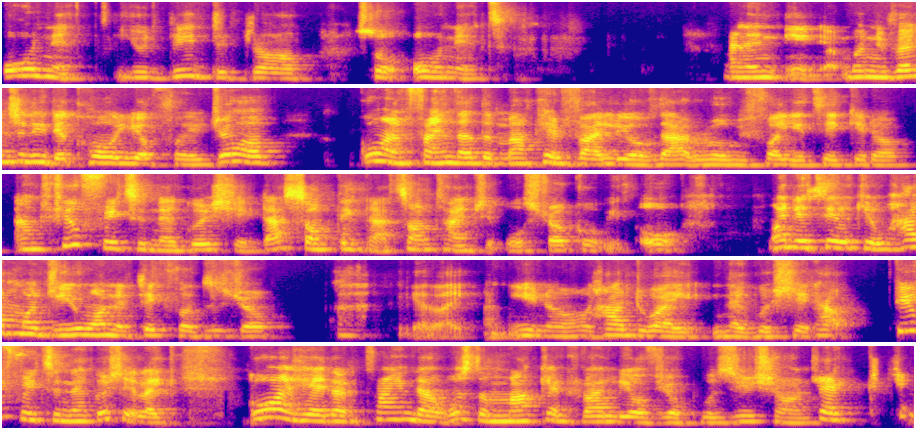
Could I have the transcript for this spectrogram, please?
Own it. You did the job, so own it. And then eh, when eventually they call you up for a job, go and find out the market value of that role before you take it up. And feel free to negotiate. That's something that sometimes people struggle with. Oh, when they say, okay, well, how much do you want to take for this job? Ah, you're like, you know, how do I negotiate? How feel free to negotiate. Like, go ahead and find out what's the market value of your position. Check, check,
